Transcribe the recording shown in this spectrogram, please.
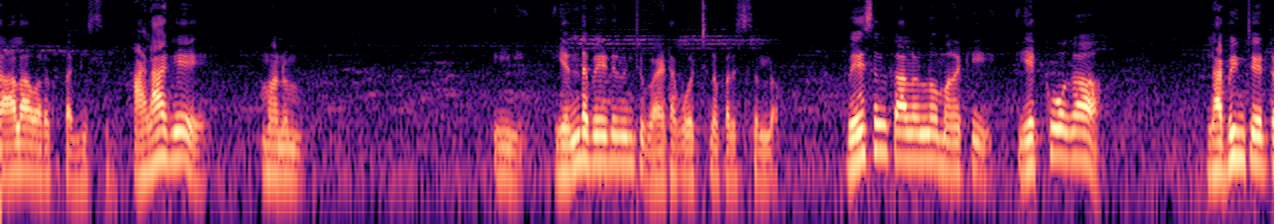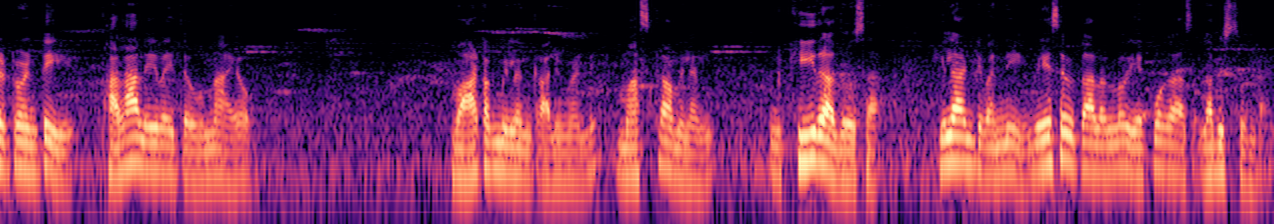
చాలా వరకు తగ్గిస్తుంది. అలాగే మనం ఈ ఎండవేడి నుంచి బయటకు వచ్చిన పరిస్థితుల్లో వేసవి కాలంలో మనకి ఎక్కువగా లభించేటటువంటి ఫలాలు ఏవైతే ఉన్నాయో వాటర్ మిలన్ కానివ్వండి మస్కా మిలన్ కీరా దోశ ఇలాంటివన్నీ వేసవి కాలంలో ఎక్కువగా లభిస్తుంటాయి.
